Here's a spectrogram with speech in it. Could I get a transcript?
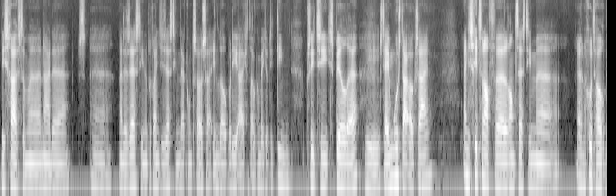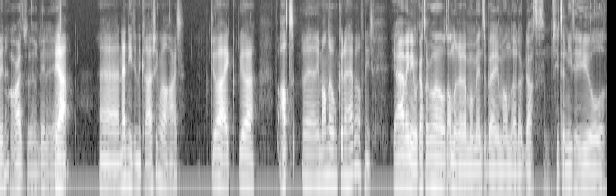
Die schuift hem naar, de, naar de 16, op het randje 16. Daar komt Sosa inlopen, die eigenlijk ook een beetje op die 10 positie speelde. Hè? Mhm. Dus moest daar ook zijn. En die schiet vanaf de rand 16 eh, een goed hoog binnen. hard binnen. Ja. Ja, net niet in de kruising, wel hard. Ja, ik, ja, had eh Rimando hem kunnen hebben of niet? Ja, weet niet. Maar ik had ook wel wat andere momenten bij Remando dat ik dacht, het ziet er niet heel,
